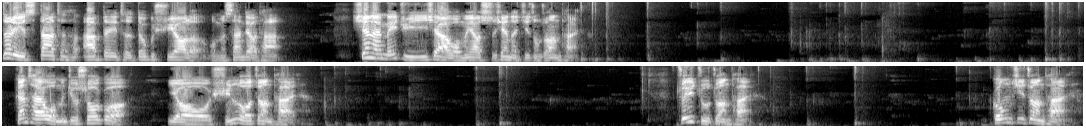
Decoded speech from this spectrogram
这里 start 和 update 都不需要了，我们删掉它。先来枚举一下我们要实现的几种状态。刚才我们就说过，有巡逻状态。追逐状态、攻击状态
